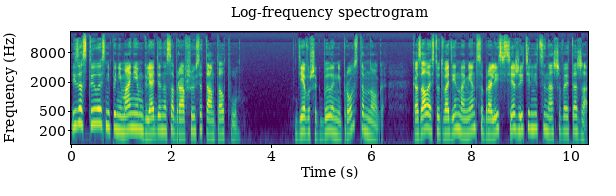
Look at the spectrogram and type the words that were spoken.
и застыла с непониманием, глядя на собравшуюся там толпу. Девушек было не просто много. Казалось, тут в один момент собрались все жительницы нашего этажа.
